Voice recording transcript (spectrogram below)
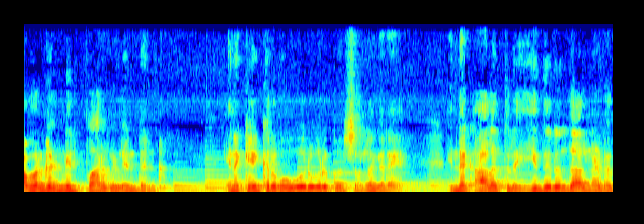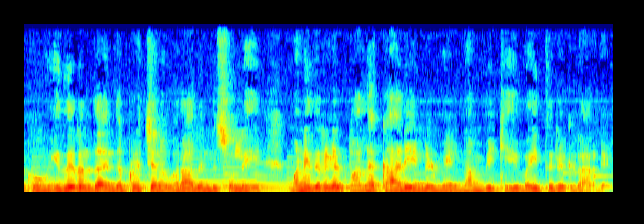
அவர்கள் நிற்பார்கள் என்றென்று. என கேட்குற ஒவ்வொருவருக்கும் சொல்லுகிறேன் இந்த காலத்தில் இது இருந்தால் நடக்கும் இது இருந்தால் இந்த பிரச்சனை வராது என்று சொல்லி மனிதர்கள் பல காரியங்கள் மேல் நம்பிக்கையை வைத்திருக்கிறார்கள்.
